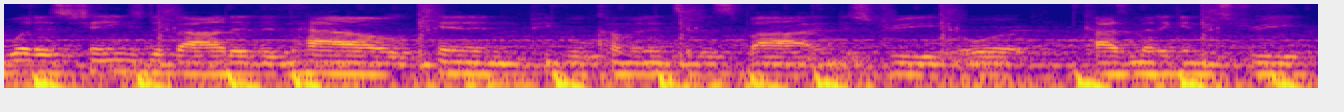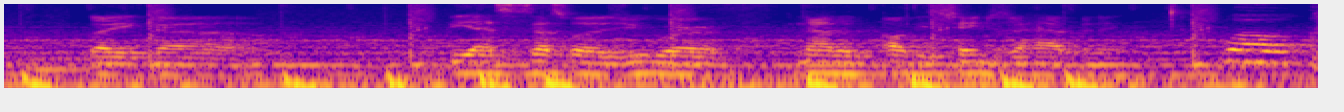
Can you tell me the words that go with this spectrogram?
what has changed about it, and how can people coming into the spa industry or cosmetic industry, like, uh, be as successful as you were now that all these changes are happening? Well,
